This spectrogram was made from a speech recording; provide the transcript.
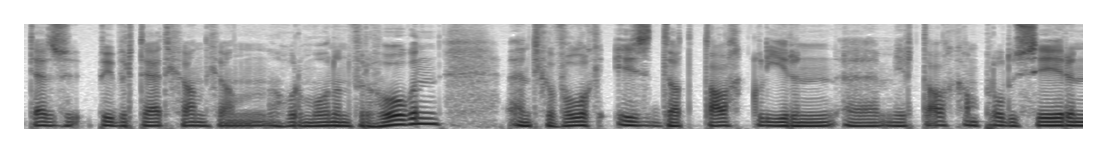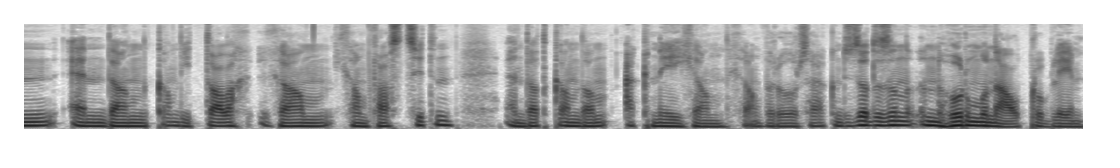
Tijdens de puberteit gaan, gaan hormonen verhogen. En het gevolg is dat talgklieren eh, meer talg gaan produceren en dan kan die talg gaan, gaan vastzitten en dat kan dan acne gaan, gaan veroorzaken. Dus dat is een, een hormonaal probleem,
